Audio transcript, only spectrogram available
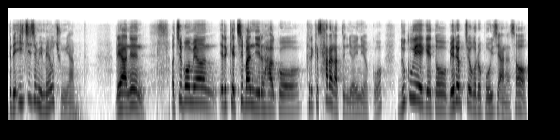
근데 이 지점이 매우 중요합니다. 레아는 어찌 보면 이렇게 집안 일하고 그렇게 살아갔던 여인이었고 누구에게도 매력적으로 보이지 않아서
